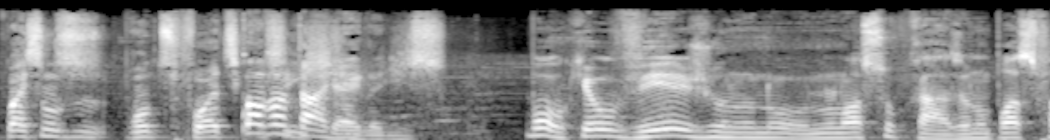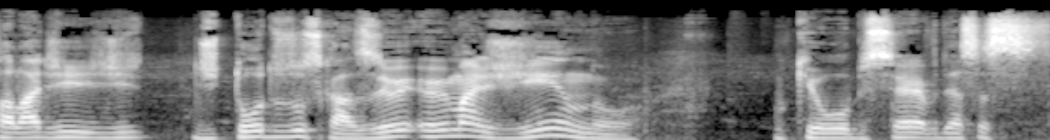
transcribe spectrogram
Quais são os pontos fortes Qual a que você vantagem? enxerga disso? Bom, o que eu vejo no, no- no nosso caso, eu não posso falar de, de, de todos os casos. Eu, eu imagino o que eu observo dessas,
